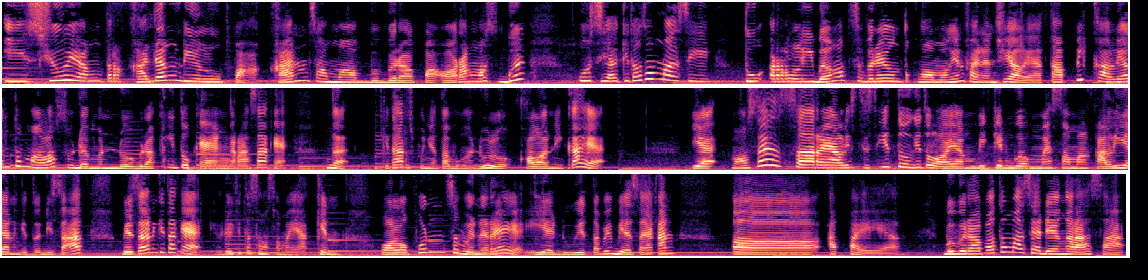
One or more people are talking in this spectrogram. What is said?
isu yang terkadang dilupakan sama beberapa orang. Maksud gue usia kita tuh masih too early banget sebenarnya untuk ngomongin financial ya. Tapi kalian tuh malah sudah mendobrak itu kayak ngerasa kayak nggak kita harus punya tabungan dulu. Kalau nikah ya ya maksudnya serealistis itu gitu loh yang bikin gue emes sama kalian gitu di saat biasanya kita kayak yaudah kita sama-sama yakin walaupun sebenarnya ya iya duit tapi biasanya kan eh apa ya beberapa tuh masih ada yang ngerasa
